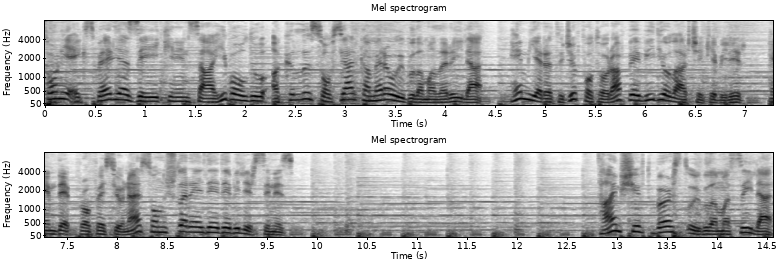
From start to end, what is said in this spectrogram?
Sony Xperia Z2'nin sahip olduğu akıllı sosyal kamera uygulamalarıyla hem yaratıcı fotoğraf ve videolar çekebilir hem de profesyonel sonuçlar elde edebilirsiniz. Time Shift Burst uygulamasıyla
